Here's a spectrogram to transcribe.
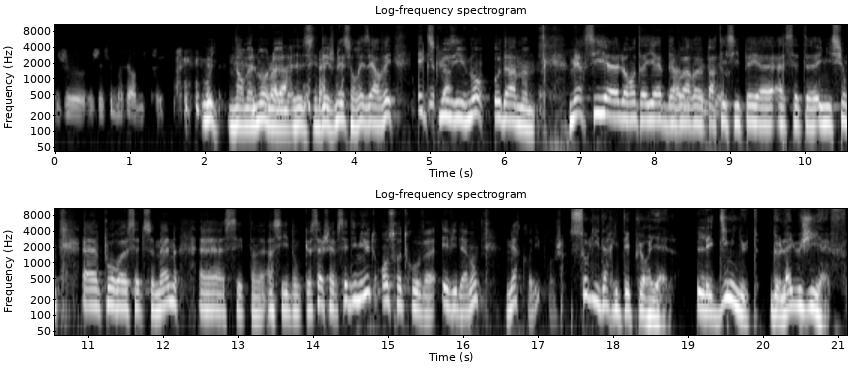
j'essaie de me faire discret. oui, normalement, ces déjeuners sont réservés exclusivement aux dames. Merci euh, Laurent Taïeb d'avoir euh, participé euh, à, cette émission pour cette semaine. C'est ainsi donc que s'achève ces 10 minutes. On se retrouve évidemment mercredi prochain. Solidarité plurielle, les 10 minutes de l'AUJF.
